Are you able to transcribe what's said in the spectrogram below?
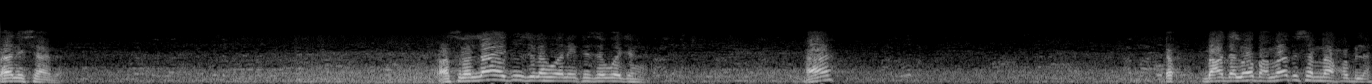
ماني سامع. أصلا لا يجوز له أن يتزوجها. ها؟ بعد الوضع ما تسمى حبلة.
